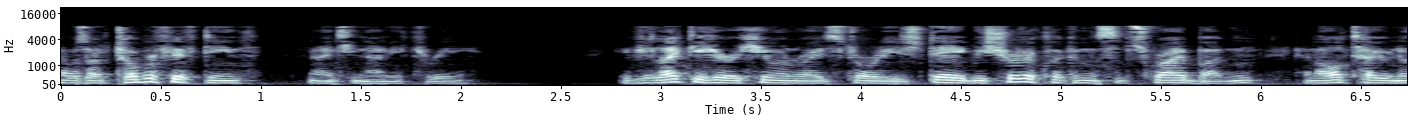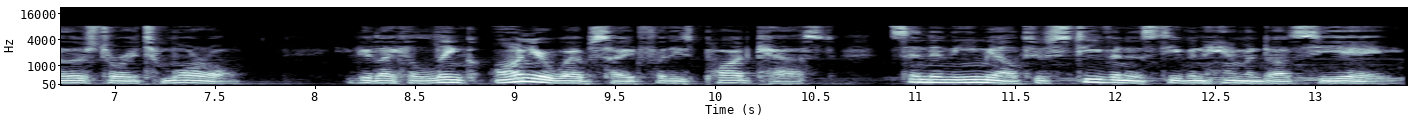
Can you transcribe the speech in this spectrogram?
That was October 15th, 1993. If you'd like to hear a human rights story each day, be sure to click on the subscribe button and I'll tell you another story tomorrow. If you'd like a link on your website for these podcasts, send an email to stephen at stephenhammond.ca.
